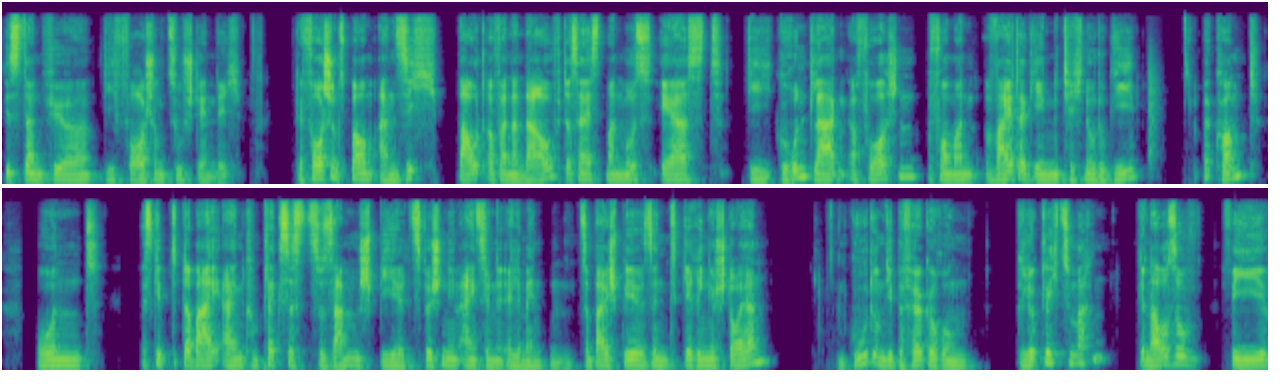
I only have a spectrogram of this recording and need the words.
ist dann für die Forschung zuständig. Der Forschungsbaum an sich baut aufeinander auf. Das heißt, man muss erst die Grundlagen erforschen, bevor man weitergehende Technologie bekommt. Und es gibt dabei ein komplexes Zusammenspiel zwischen den einzelnen Elementen. Zum Beispiel sind geringe Steuern gut, um die Bevölkerung glücklich zu machen, genauso wie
